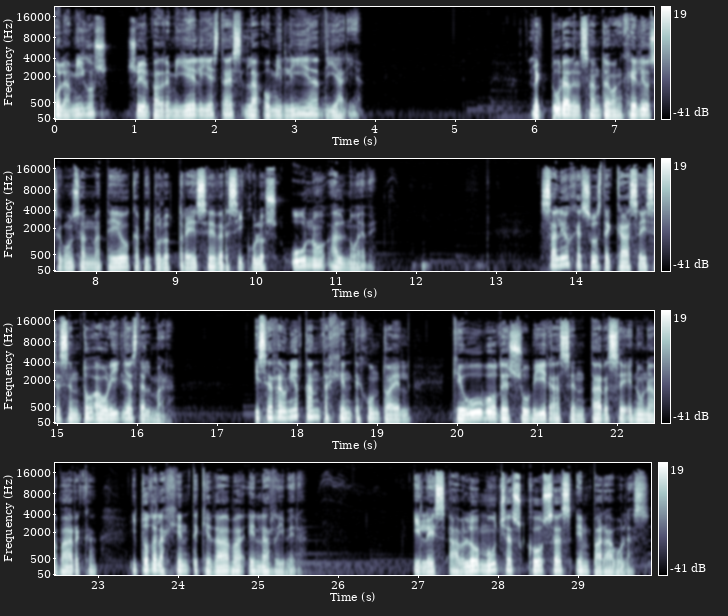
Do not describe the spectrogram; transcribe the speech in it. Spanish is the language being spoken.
Hola amigos, soy el Padre Miguel y esta es la homilía diaria. Lectura del Santo Evangelio según San Mateo capítulo 13 versículos 1 al 9. Salió Jesús de casa y se sentó a orillas del mar. Y se reunió tanta gente junto a él que hubo de subir a sentarse en una barca y toda la gente quedaba en la ribera y les habló muchas cosas en parábolas.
